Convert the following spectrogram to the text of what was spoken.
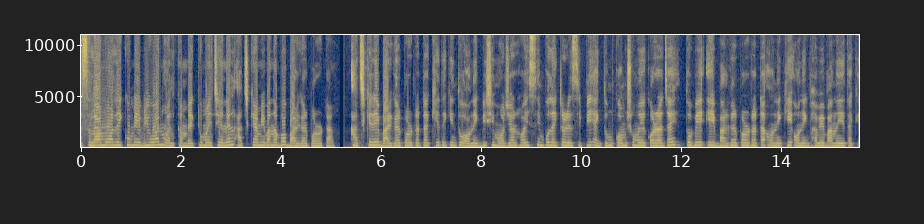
আসসালামু আলাইকুম everyone, welcome back to my channel. আজকে আমি বানাবো বার্গার পরোটা। আজকের এই বার্গার পরোটাটা খেতে কিন্তু অনেক বেশি মজার হয়। সিম্পল একটা রেসিপি, একদম কম সময়ে করা যায়। তবে এই বার্গার পরোটাটা অনেকে অনেকভাবে বানিয়ে থাকে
